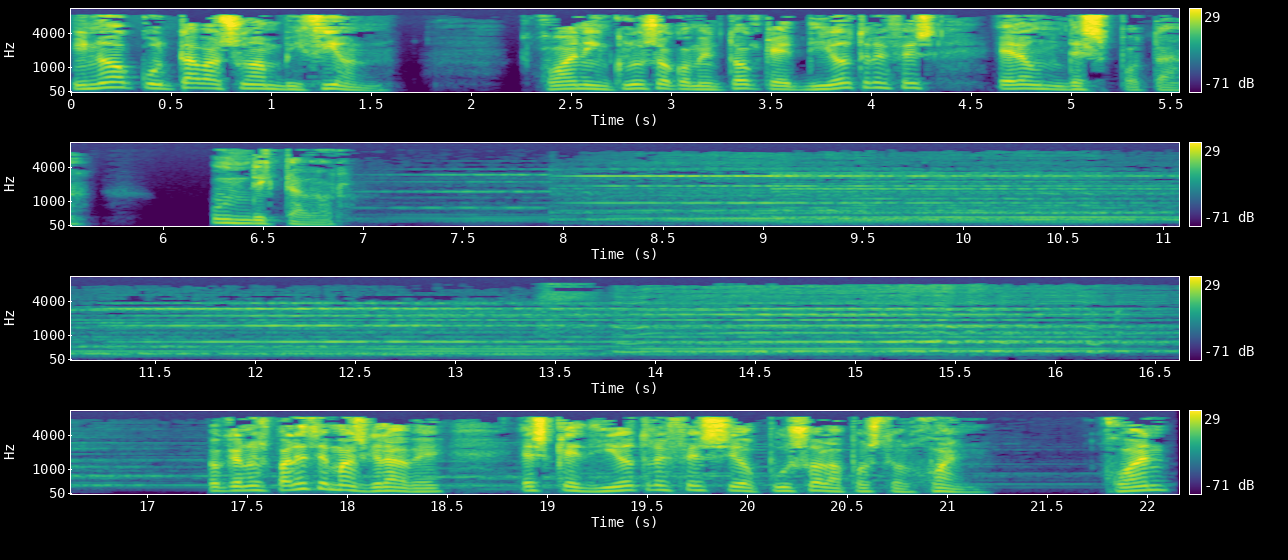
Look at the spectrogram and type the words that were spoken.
y no ocultaba su ambición. Juan incluso comentó que Diótrefes era un déspota, un dictador. Lo que nos parece más grave es que Diótrefes se opuso al apóstol Juan. Juan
